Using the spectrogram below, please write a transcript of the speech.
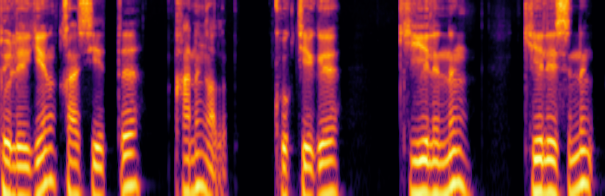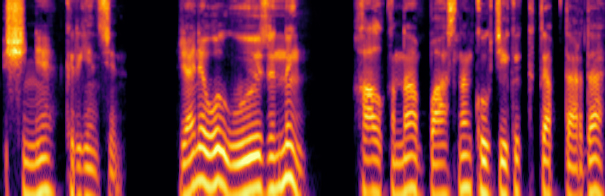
төлеген қасиетті қаның алып көктегі киелінің келесінің ішіне кірген сен. Және ол өзінің халқына басынан көктегі кітаптарда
